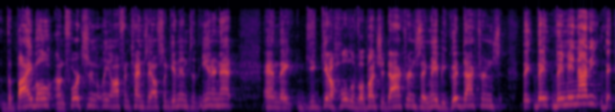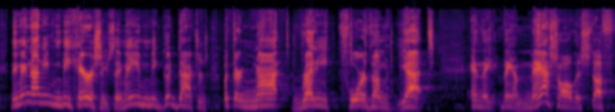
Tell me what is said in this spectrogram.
the Bible. Unfortunately, oftentimes they also get into the internet and they get a hold of a bunch of doctrines. They may be good doctrines. They, they, they, may not, they may not even be heresies. They may even be good doctrines, but they're not ready for them yet and they, they amass all this stuff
